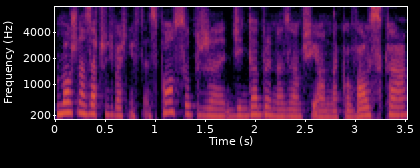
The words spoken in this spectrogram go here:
można zacząć właśnie w ten sposób, że dzień dobry, nazywam się Joanna Kowalska.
